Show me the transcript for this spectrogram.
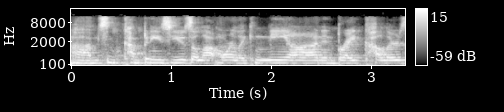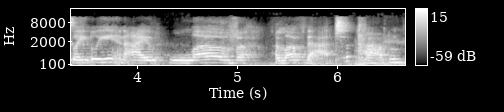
um, some companies use a lot more like neon and bright colors lately, and I love, I love that. Um,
